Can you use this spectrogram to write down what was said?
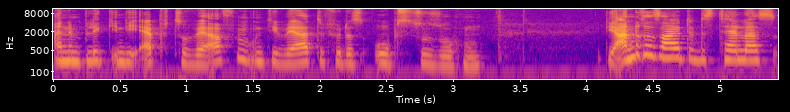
einen Blick in die App zu werfen und die Werte für das Obst zu suchen. Die andere Seite des Tellers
